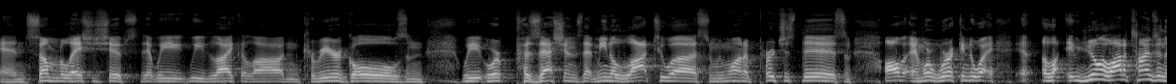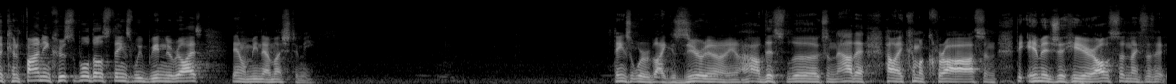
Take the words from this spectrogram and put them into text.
and some relationships that we, we like a lot, and career goals, and we, we're possessions that mean a lot to us, and we want to purchase this, and all, and we're working to. Lot, you know, a lot of times in the confining crucible, those things we begin to realize they don't mean that much to me. Things that we're like zeroing in on, you know, how this looks, and how that how I come across, and the image of here. All of a sudden, I say,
